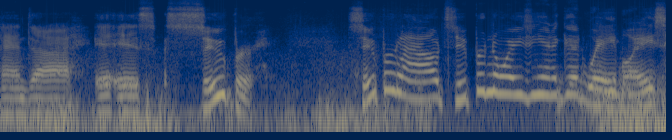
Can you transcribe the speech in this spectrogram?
And uh, it is super super loud super noisy in a good way boys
